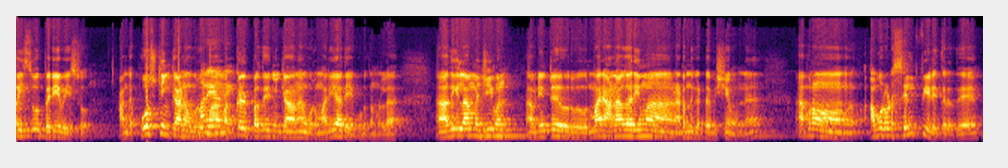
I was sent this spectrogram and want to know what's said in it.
வயசோ பெரிய வயசோ அந்த போஸ்டிங்க்கான ஒரு. மக்கள் பிரதிநிதிக்கான ஒரு மரியாதையை கொடுக்கணும்ல. அது இல்லாமல் ஜீவன் அப்படின்ட்டு ஒரு ஒரு மாதிரி அநாகரிகமாக நடந்துக்கிட்ட விஷயம் ஒன்று அப்புறம் அவரோட செல்ஃபி எடுக்கிறது.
